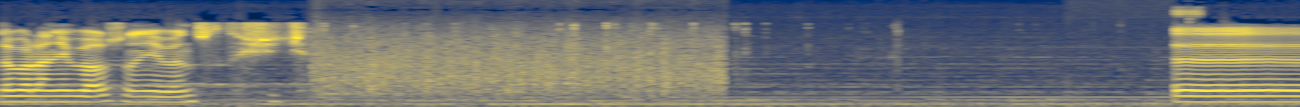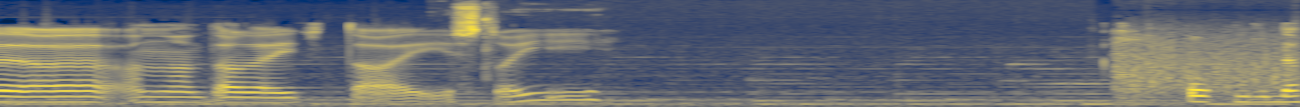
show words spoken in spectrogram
Dobra, nieważne, nie wiem co dzieje. Eee, ona dalej tutaj stoi. O kurde.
